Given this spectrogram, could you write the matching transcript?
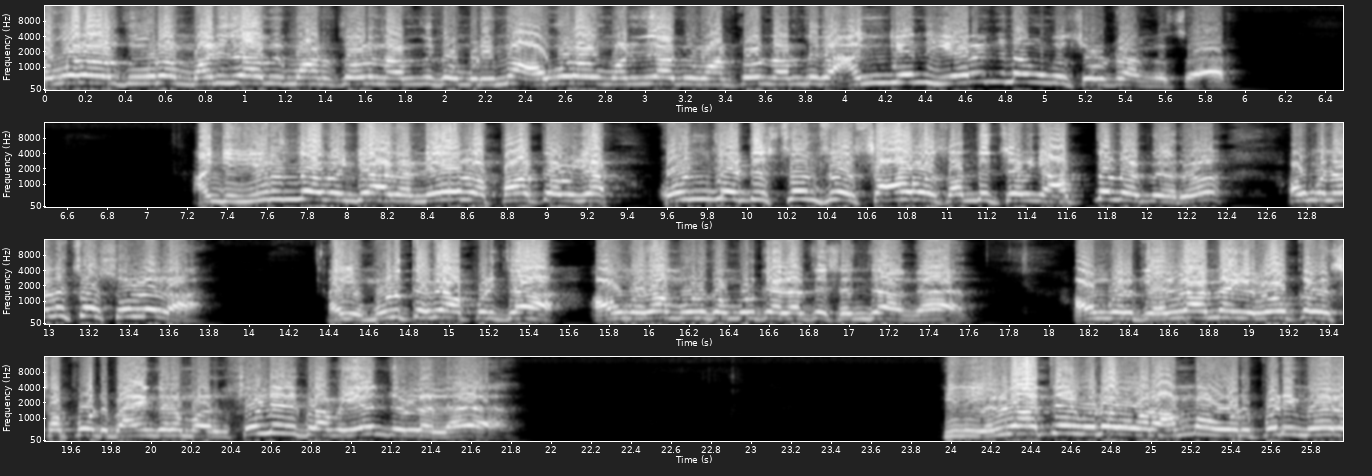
எவ்வளவு தூரம் மனிதாபிமானத்தோடு நடந்துக்க முடியுமோ அவ்வளவு மனிதாபிமானத்தோடு நடந்துக்க அங்கேருந்து இறங்கினவங்க சொல்றாங்க சார். அங்க இருந்தவங்க அதை நேரில் பார்த்தவங்க கொஞ்சம் டிஸ்டன்ஸ்ல சாவ சந்திச்சவங்க அத்தனை பேரும் அவங்க நினைச்சா சொல்லலாம் ஐயோ முழுக்கவே அப்படித்தான் அவங்க தான் முழுக்க முழுக்க எல்லாத்தையும் செஞ்சாங்க. அவங்களுக்கு எல்லாமே இங்க லோக்கல் சப்போர்ட் பயங்கரமா இருக்கு. சொல்லியிருக்கலாமே ஏன் சொல்லல? இது எல்லாத்தையும் விட ஒரு அம்மா ஒரு படி மேல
